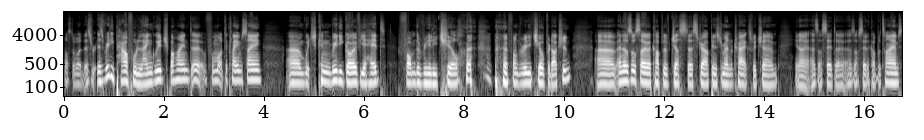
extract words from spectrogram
what's the word? There's, there's really powerful language behind, uh, from what Declaime's saying, um, which can really go over your head from the really chill from the really chill production. Um, and there's also a couple of just uh, straight up instrumental tracks, which um, you know, as I said, uh, as I've said a couple of times,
